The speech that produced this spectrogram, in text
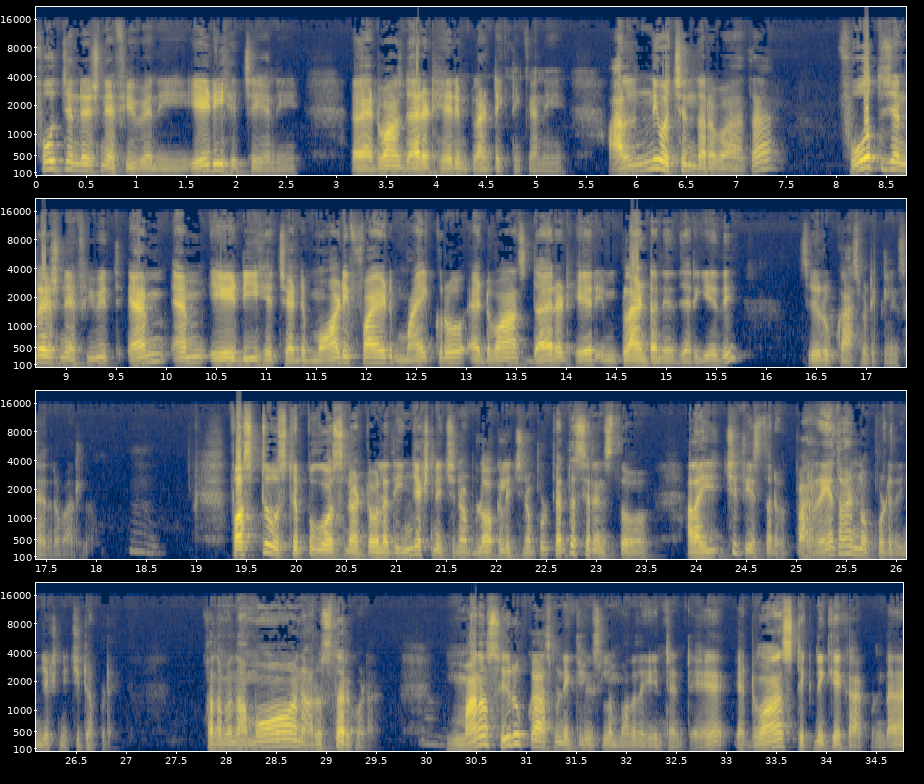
ఫోర్త్ జనరేషన్ ఎఫ్యూవి అని ఏడిహెచ్ఏ అని advance direct hair implant technique అని అన్నీ వచ్చిన తర్వాత fourth generation FUE with MMADHI అంటే modified micro advance direct hair implant అనేది జరిగేది శ్రీరూప్ కాస్మెటిక్ క్లినిక్స్ హైదరాబాద్లో. ఫస్ట్ స్ట్రిప్ కోసినట్టు లేదా ఇంజక్షన్ ఇచ్చినప్పుడు లోకల్ ఇచ్చినప్పుడు పెద్ద సిరెన్స్తో అలా ఇచ్చి తీస్తారు విపరీతమైన నొప్పి ఉంటుంది ఇంజక్షన్ ఇచ్చేటప్పుడే కొంతమంది అమ్మో అని అరుస్తారు కూడా మ్మ్. మనం సీరూప్ కాస్మెటిక్ క్లినిక్స్లో మొదలు ఏంటంటే అడ్వాన్స్ టెక్నికే కాకుండా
